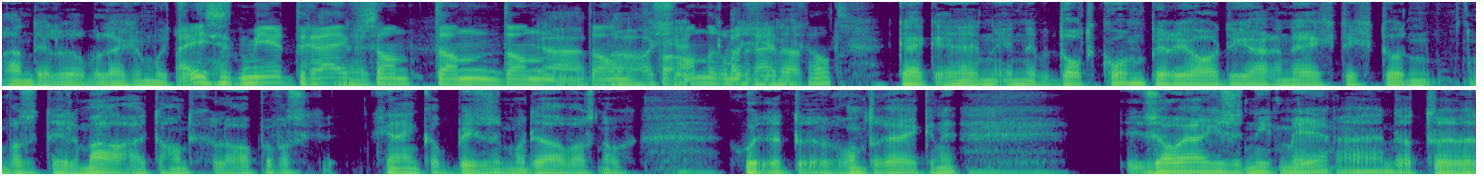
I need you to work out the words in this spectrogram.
aandelen wil beleggen, moet je. Maar is het meer drijfzand dan, dan, ja, dan nou, voor je, andere bedrijven geldt? Kijk, in, in de dotcom-periode, jaren 90, toen was het helemaal uit de hand gelopen. Was, geen enkel businessmodel was nog goed rond te rekenen. Zo erg is het niet meer. Hè, dat, uh,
